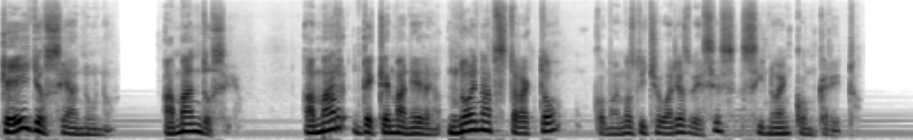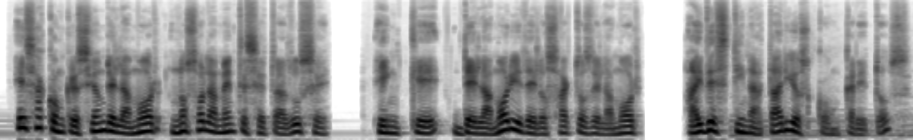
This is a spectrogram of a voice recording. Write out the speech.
que ellos sean uno, amándose. Amar de qué manera? No en abstracto, como hemos dicho varias veces, sino en concreto. Esa concreción del amor no solamente se traduce en que del amor y de los actos del amor hay destinatarios concretos,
